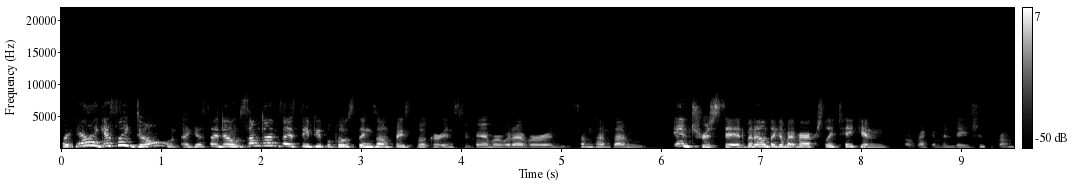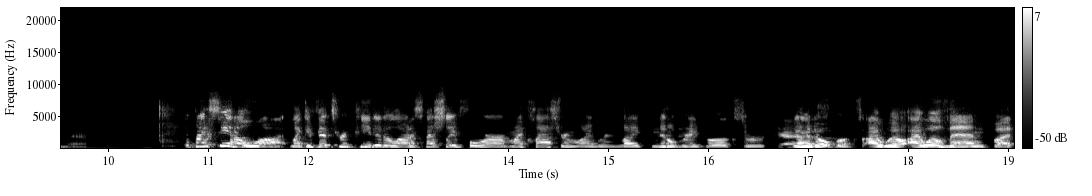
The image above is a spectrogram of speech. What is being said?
but yeah, I guess I don't. I guess I don't. Sometimes I see people post things on Facebook or Instagram or whatever, and sometimes I'm interested, but I don't think I've ever actually taken a recommendation from there. If I see it a lot, like if it's repeated a lot, especially for my classroom library, like middle grade books or young adult books, I will, I will then, but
